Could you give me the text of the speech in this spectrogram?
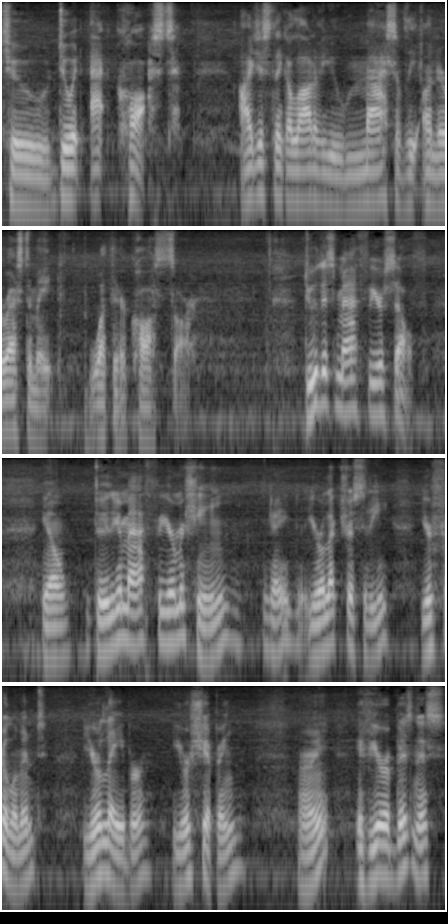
to do it at cost. I just think a lot of you massively underestimate what their costs are. Do this math for yourself. You know, do your math for your machine, okay, your electricity, your filament, your labor, your shipping, all right? If you're a business,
